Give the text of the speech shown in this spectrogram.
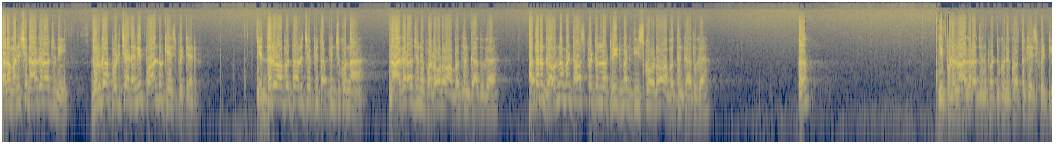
తన మనిషి నాగరాజుని దుర్గా పొడిచాడని పాండు కేసు పెట్టాడు. ఇద్దరు అబద్ధాలు చెప్పి తప్పించుకున్న నాగరాజుని పడవడం అబద్ధం కాదుగా? అతను గవర్నమెంట్ హాస్పిటల్లో ట్రీట్మెంట్ తీసుకోవడం అబద్ధం కాదుగా? ఇప్పుడు నాగరాజును పట్టుకుని కొత్త కేసు పెట్టి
